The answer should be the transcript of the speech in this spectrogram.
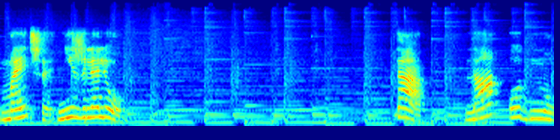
менше, ніж ляльок? Так, на одну.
